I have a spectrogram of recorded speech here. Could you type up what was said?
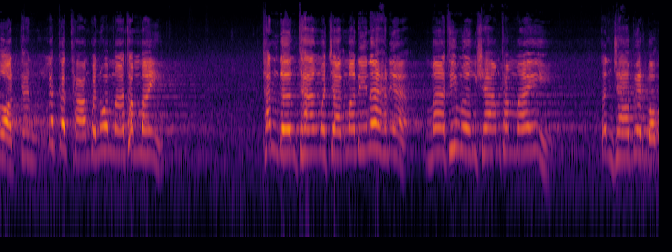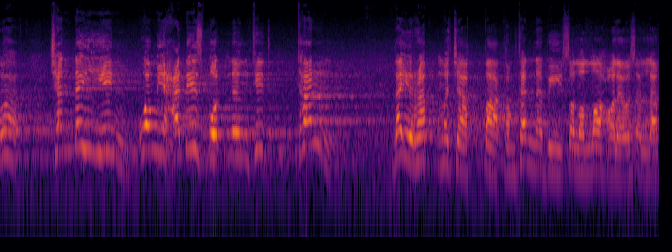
กอดกัน แล้วก็ถามกันว่ามาทำไม ท่านเดินทางมาจากมาดีนะเนี่ยมาที่เมืองชามทำไม ท่านจาเบรบอกว่า ฉันได้ยินว่ามีฮะดีษบทหนึ่งที่ท่านได้รับมาจากปากของท่านนาบีสุลต่านละฮ์อะลัยวะสัลลัม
